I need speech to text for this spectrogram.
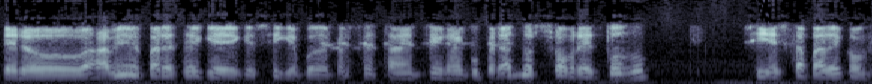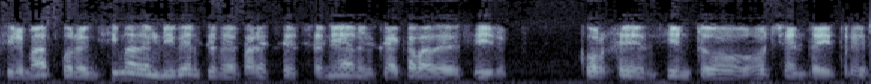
Pero a mí me parece que, que sí, que puede perfectamente ir recuperando, sobre todo si es capaz de confirmar por encima del nivel que me parece genial el que acaba de decir Jorge en 183.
